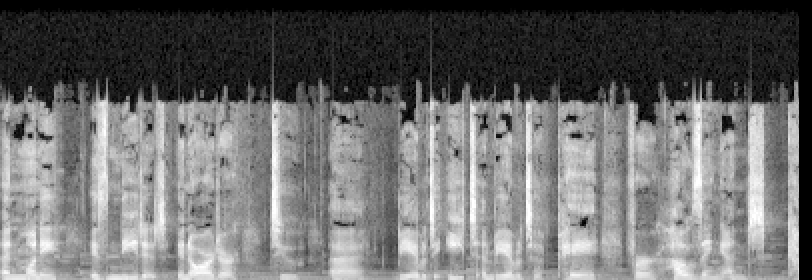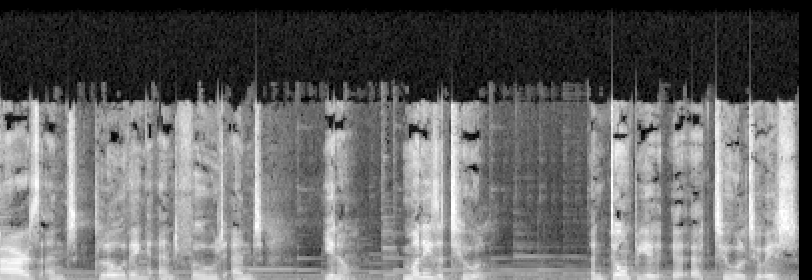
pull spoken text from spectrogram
and money is needed in order to uh, be able to eat and be able to pay for housing and cars and clothing and food and, you know, money's a tool. And don't be a, a, tool to it.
